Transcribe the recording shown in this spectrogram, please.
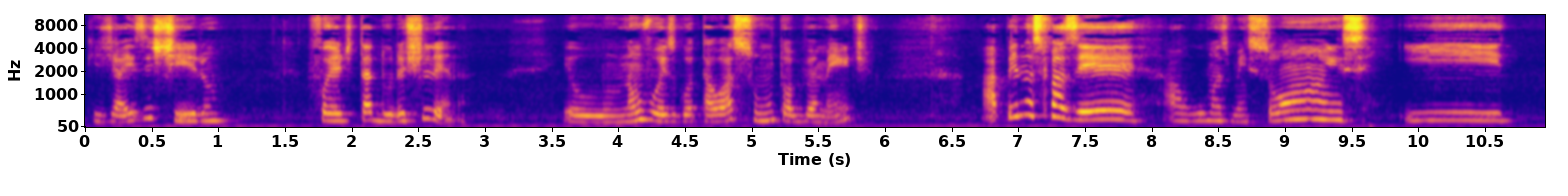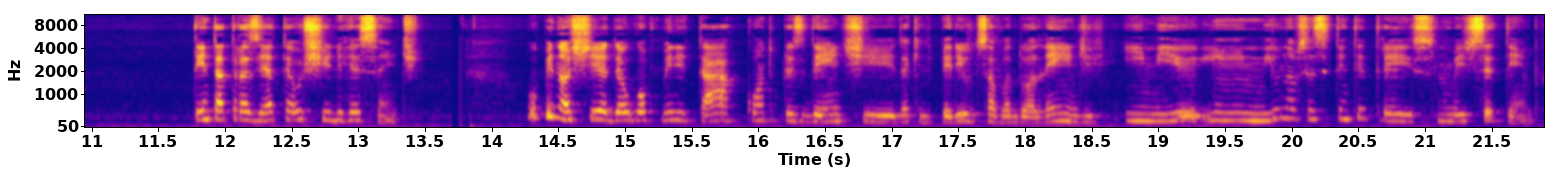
que já existiram foi a ditadura chilena. Eu não vou esgotar o assunto, obviamente, apenas fazer algumas menções e tentar trazer até o Chile recente. O Pinochet deu golpe militar contra o presidente daquele período, Salvador Allende, em, mil, em 1973, no mês de setembro.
